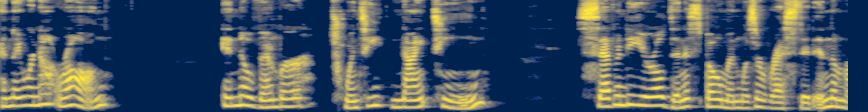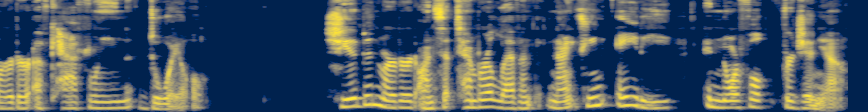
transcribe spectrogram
And they were not wrong. In November 2019, 70 year old Dennis Bowman was arrested in the murder of Kathleen Doyle. She had been murdered on September 11, 1980, in Norfolk, Virginia.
